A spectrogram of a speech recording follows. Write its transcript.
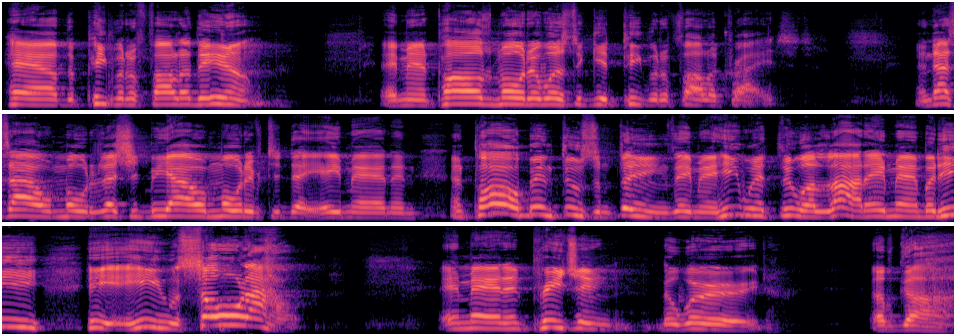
have the people to follow them. Amen. Paul's motive was to get people to follow Christ. And that's our motive. That should be our motive today. Amen. And and Paul been through some things. Amen. He went through a lot. Amen. But he he he was sold out. Amen. In preaching the word of God.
